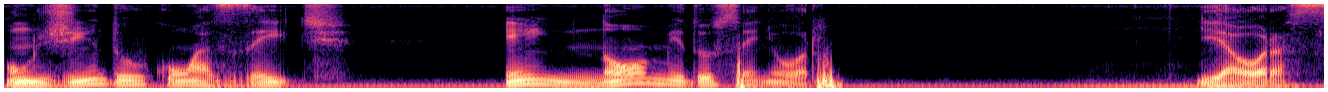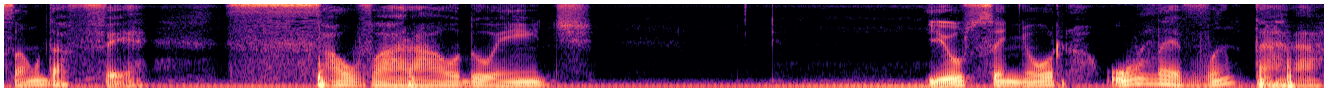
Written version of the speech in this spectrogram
ungindo-o com azeite, em nome do Senhor. E a oração da fé salvará o doente, e o Senhor o levantará.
